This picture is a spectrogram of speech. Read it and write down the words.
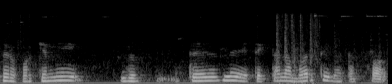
Pero ¿por qué me... los- ustedes le detectan la muerte y what the fuck?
